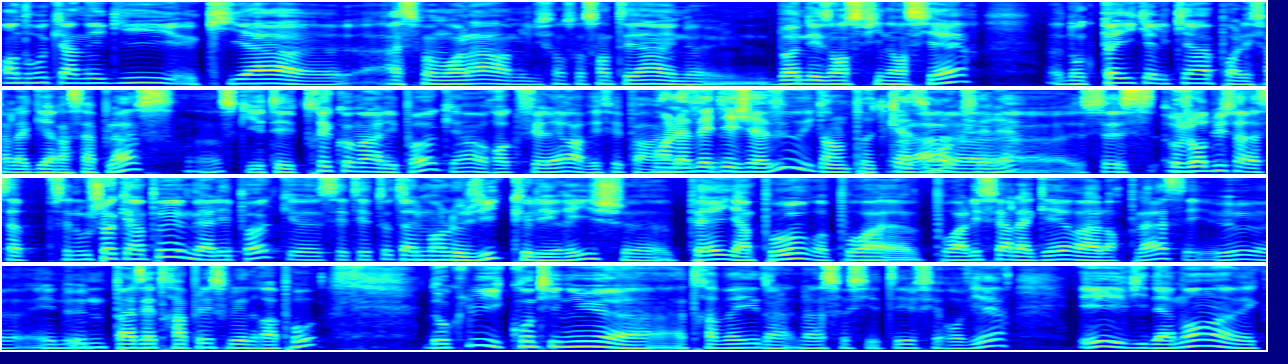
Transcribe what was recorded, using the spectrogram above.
Andrew Carnegie, qui a euh, à ce moment-là, en 1861, une, une bonne aisance financière, euh, donc paye quelqu'un pour aller faire la guerre à sa place, hein, ce qui était très commun à l'époque. hein. Rockefeller avait fait pareil. On l'avait déjà vu oui, dans le podcast Voilà, de Rockefeller. euh, Aujourd'hui, ça, ça- ça nous choque un peu, mais à l'époque, euh, c'était totalement logique que les riches euh, payent un pauvre pour, euh, pour aller faire la guerre à leur place et eux, euh, et eux ne pas être appelés sous les drapeaux. Donc lui, il continue à, à travailler dans la, dans la société ferroviaire et évidemment, avec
